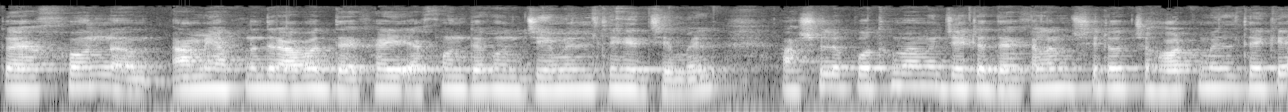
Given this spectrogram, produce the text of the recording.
তো এখন আমি আপনাদের আবার দেখাই। এখন দেখুন জিমেল থেকে জিমেল আসলে প্রথমে আমি যেটা দেখালাম সেটা হচ্ছে হটমেল থেকে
